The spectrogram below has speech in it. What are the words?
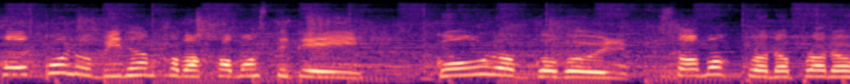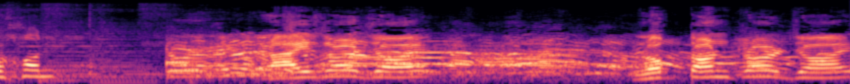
সকলো বিধানসভা সমষ্টিতেই গৌৰৱ গগৈৰ চমকপ্ৰদ প্ৰদৰ্শন। ৰাইজৰ জয় লোকতন্ত্ৰৰ জয়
